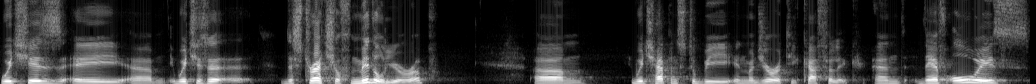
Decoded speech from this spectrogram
which is a um, which is a the stretch of Middle Europe, um, which happens to be in majority Catholic, and they have always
